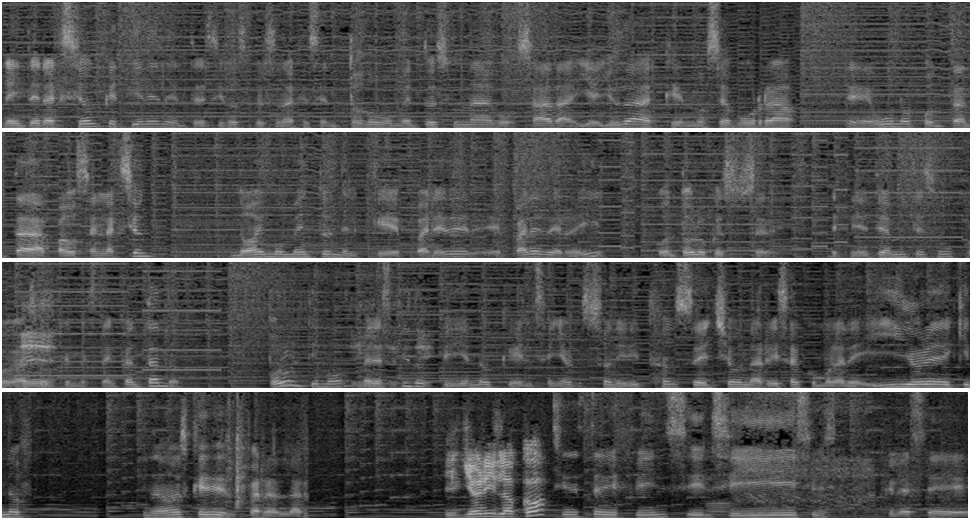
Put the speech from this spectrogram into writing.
la interacción que tienen entre sí los personajes en todo momento es una gozada y ayuda a que no se aburra eh, uno con tanta pausa en la acción. No hay momento en el que pare de, eh, pare de reír con todo lo que sucede. Definitivamente es un juegazo Sí. que me está encantando. Por último, Sí, me despido sí. pidiendo que el señor Sonidito se eche una risa como la de Iore de Kino. No, es que para hablar ¿El Yori loco? Sí, está difícil, sí, sí, sí, porque le hace...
